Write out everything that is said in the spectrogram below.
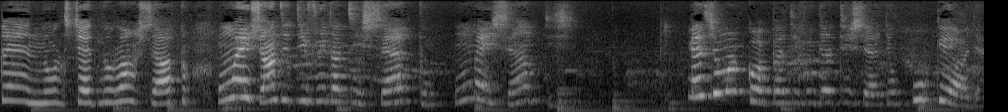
tendo sendo lançado um mês antes de vida de inseto, um mês antes, essa é uma cópia de vida de inseto, porque olha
